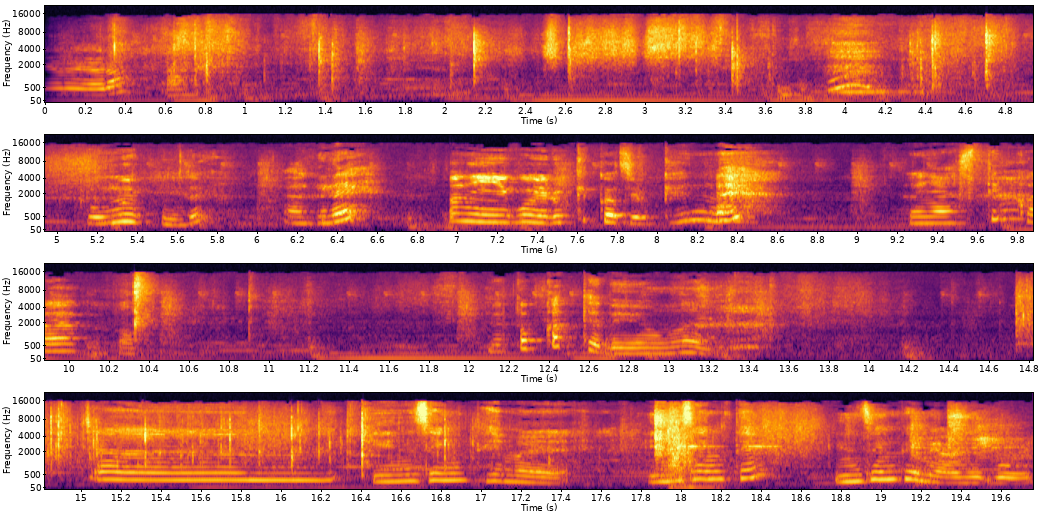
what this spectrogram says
열어 열어? 너무 예쁜데? 아 그래? 아니 이거 이렇게까지 이렇게 했네? 그냥 스티커야 그거. 근데 똑같아 내용은. 짠 인생템을 인생템? 인생템이 아니고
